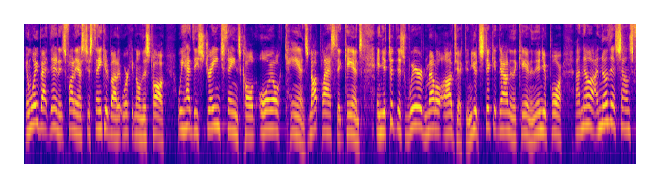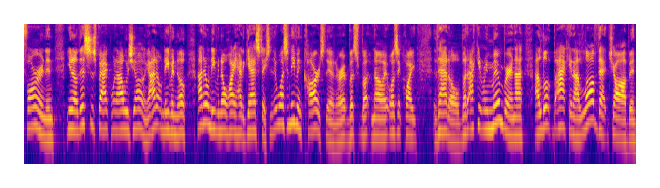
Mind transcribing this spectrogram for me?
And way back then, it's funny. I was just thinking about it working on this talk. We had these strange things called oil cans, not plastic cans. And you took this weird metal object and you'd stick it down in the can and then you pour. I know, I know that sounds foreign. And you know, this is back when I was young. I don't even know I don't even know why I had a gas station. There wasn't even cars then, or it, but, but no, it wasn't quite that old. But I can remember, and I, I look back, and I loved that job. And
